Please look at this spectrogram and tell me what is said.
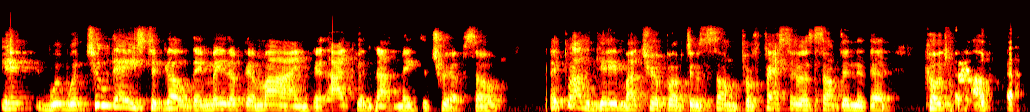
it, with, with, two days to go, they made up their mind that I could not make the trip. So they probably gave my trip up to some professor or something that Coach Rob,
